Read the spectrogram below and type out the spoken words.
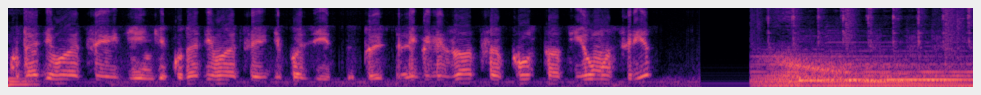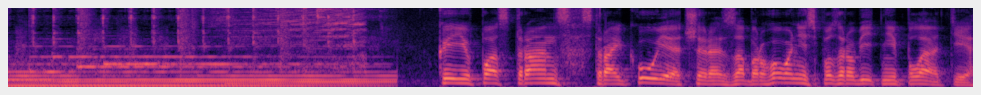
Куда деваются их деньги? Куда деваются их депозиты? То есть легализация просто отъема средств Київпастранс страйкує через заборгованість по заробітній платі.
